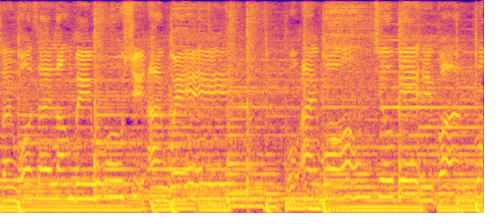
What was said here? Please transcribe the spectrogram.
算我再狼狈，无需安慰。不爱我就别管我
